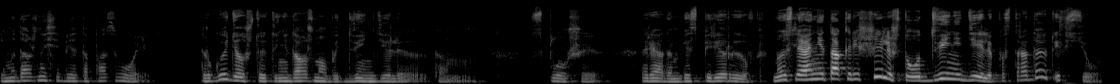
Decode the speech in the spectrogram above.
И мы должны себе это позволить. Другое дело, что это не должно быть две недели там сплошь и рядом без перерывов. Но если они так решили, что вот две недели пострадают и все.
